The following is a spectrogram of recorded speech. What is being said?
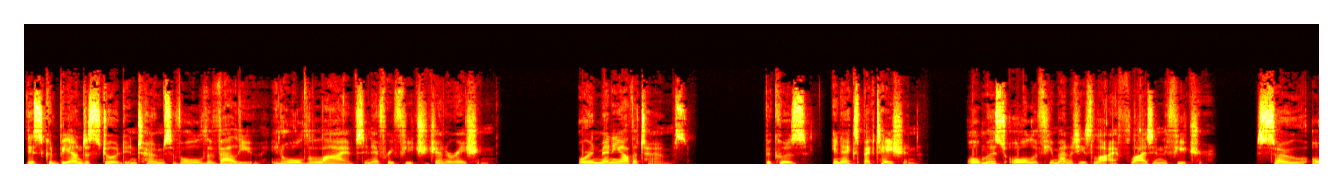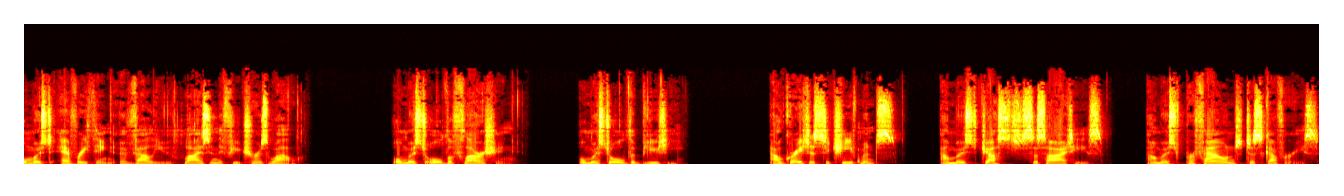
This could be understood in terms of all the value in all the lives in every future generation, or in many other terms. Because, in expectation, almost all of humanity's life lies in the future, so almost everything of value lies in the future as well. Almost all the flourishing, almost all the beauty. Our greatest achievements, our most just societies, our most profound discoveries.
